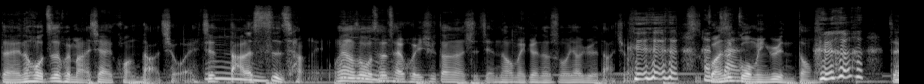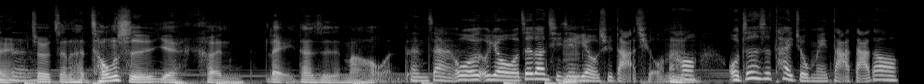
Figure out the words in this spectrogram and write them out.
对。然后我这次回马来西亚也狂打球，哎，就打了四场，哎。我想说，我这才回去短短时间，然后每个人都说要约打球，果然是国民运动。对，就真的很充实，也很累，但是蛮好玩的。很赞，我有我这段期间也有去打球，然后。我真的是太久没打，打到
